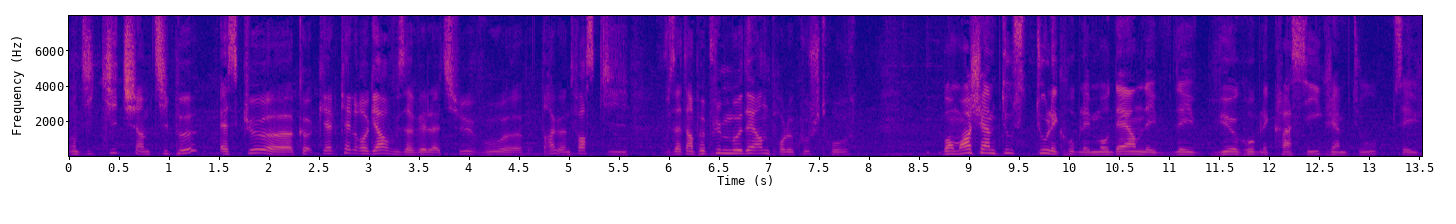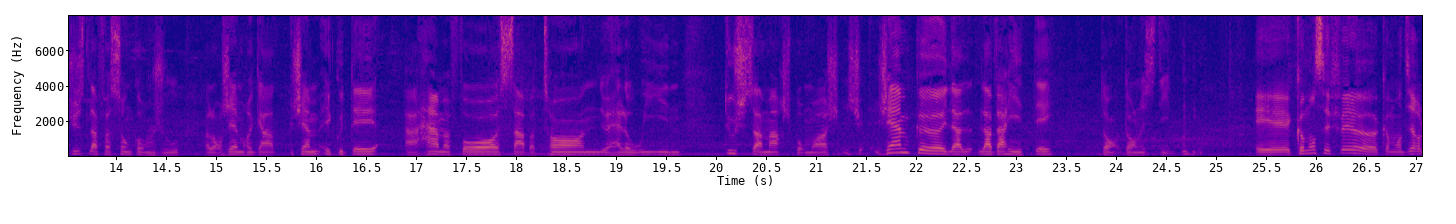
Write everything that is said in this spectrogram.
on dit kitsch un petit peu. Est-ce que euh, que- quel, quel regard vous avez là-dessus, vous, euh, Dragon Force, qui vous êtes un peu plus moderne pour le coup, je trouve? Bon, moi j'aime tous, tous les groupes, les modernes, les, vieux groupes, les classiques, j'aime tout. C'est juste la façon qu'on joue. Alors j'aime regarder, j'aime écouter à Hammerforce, Sabaton, de Halloween. Tout ça marche pour moi. J'aime a la variété dans, le style. Et comment s'est fait, euh, comment dire,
